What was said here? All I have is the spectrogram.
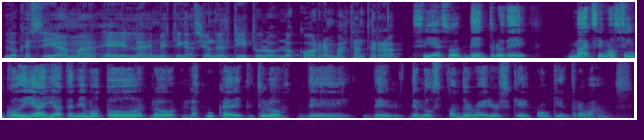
lo que se llama eh, la investigación del título lo corren bastante rápido. Sí, eso dentro de máximo cinco días ya tenemos todas las búsquedas de títulos de, de, de los underwriters que, con quien trabajamos.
